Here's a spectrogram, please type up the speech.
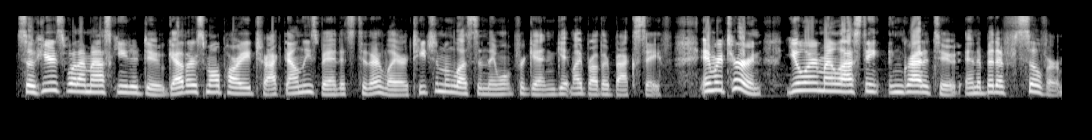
So here's what I'm asking you to do. Gather a small party, track down these bandits to their lair, teach them a lesson they won't forget, and get my brother back safe. In return, you'll earn my lasting gratitude and a bit of silver.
